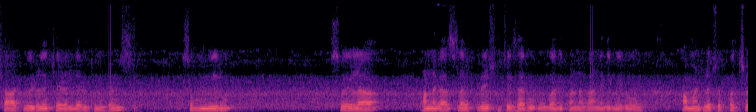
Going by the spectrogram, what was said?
షార్ట్ వీడియోలో చేయడం జరుగుతుంది ఫ్రెండ్స్ సో మీరు సో ఎలా పండగ సెలబ్రేషన్ చేశారు. ఉగాది పండగ అనేది మీరు కామెంట్లో చెప్పచ్చు.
